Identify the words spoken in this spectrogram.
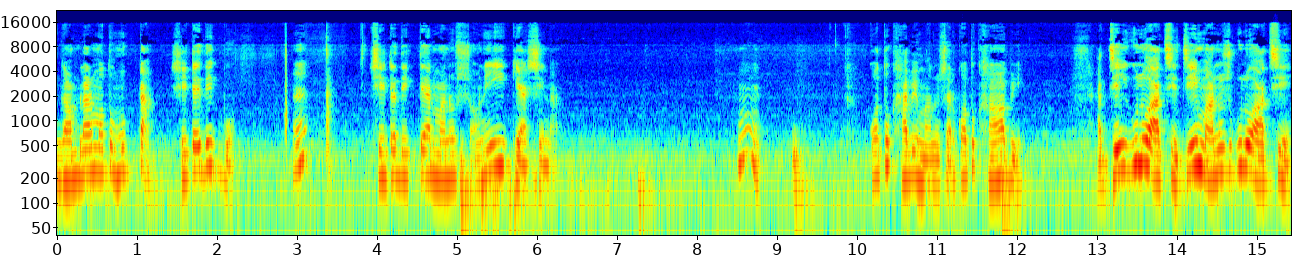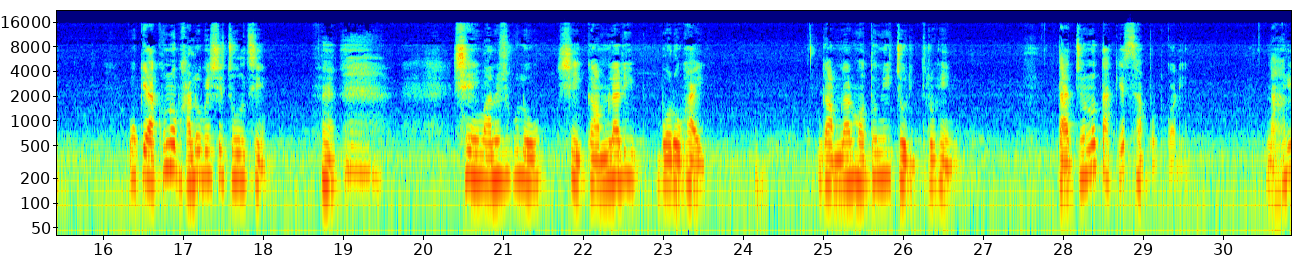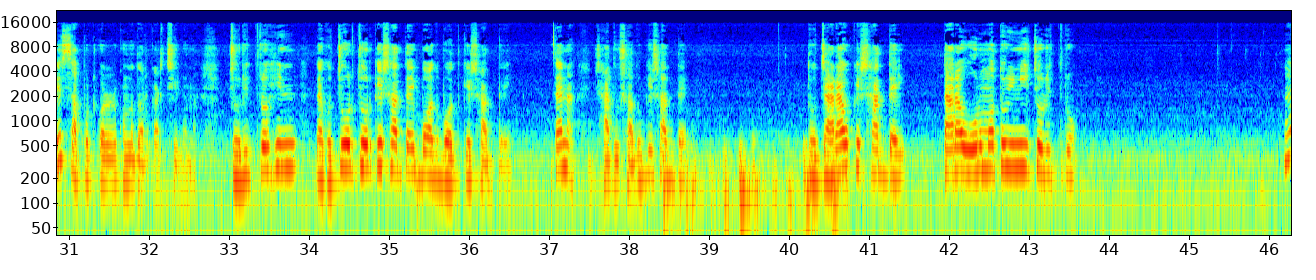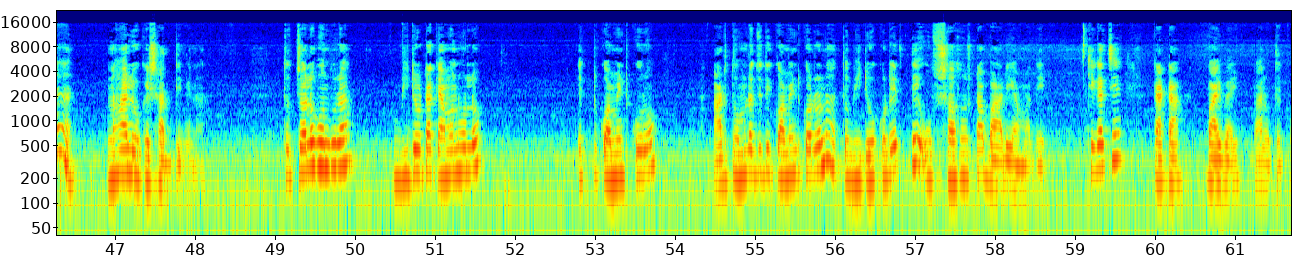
গামলার মতো মুখটা, সেটাই দেখব। হ্যাঁ? সেটা দেখতে আর মানুষ অনেকে আসে না। হুম। কত খাবে মানুষ আর কত খাওয়াবে। আর যেইগুলো আছে যে মানুষগুলো আছে ওকে এখনও ভালোবেসে চলছে হ্যাঁ সেই মানুষগুলো সেই গামলারই বড় ভাই গামলার মতনই চরিত্রহীন তার জন্য তাকে সাপোর্ট করে। না হলে সাপোর্ট করার কোনো দরকার ছিল না। চরিত্রহীন দেখো চোর চোরকে সাথ দেয় বদ বদকে সাথ দেয়। তাই না? সাধু সাধুকে সাথ দেয়। তো যারা ওকে সাথ দেয়, তারা ওর মতোই নিয়ে চরিত্র হ্যাঁ? না হলে ওকে সাথ দেবে না। তো চলো বন্ধুরা, ভিডিওটা কেমন হলো? একটু কমেন্ট করো। আর তোমরা যদি কমেন্ট করো না, তো ভিডিও করতে উৎসাহটা বাড়ে আমাদের। ঠিক আছে? টাটা, বাই বাই, ভালো থেকো।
